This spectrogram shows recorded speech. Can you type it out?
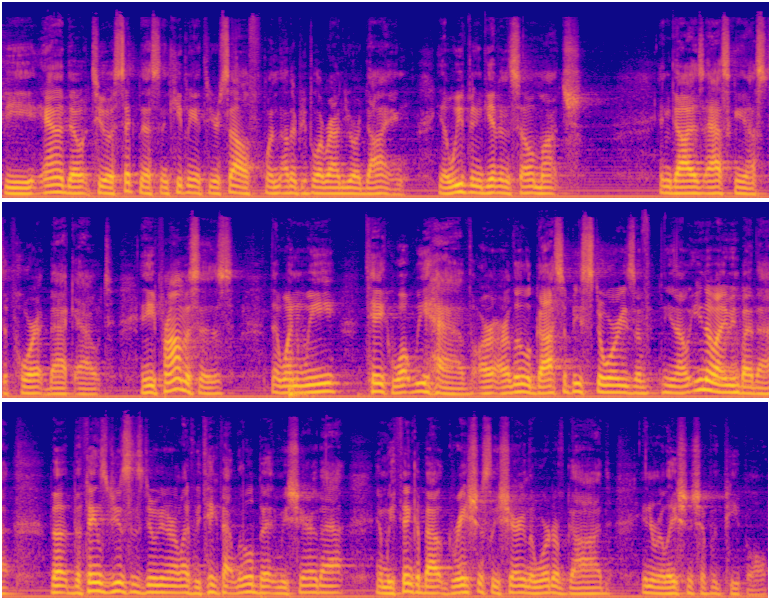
the antidote to a sickness and keeping it to yourself when other people around you are dying. You know, we've been given so much, and God is asking us to pour it back out. And He promises that when we take what we have, our, our little gossipy stories of, you know, you know what I mean by that, the, the things Jesus is doing in our life, we take that little bit and we share that, and we think about graciously sharing the Word of God in relationship with people.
